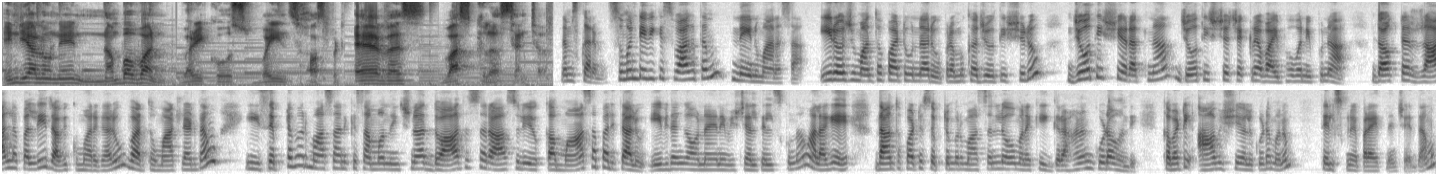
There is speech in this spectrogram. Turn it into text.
ఇండియాలోనే number one varicose veins hospital Avis vascular centre నమస్కారం. సుమన్ టీవీకి స్వాగతం. నేను మానస. ఈ రోజు మనతో పాటు ఉన్నారు ప్రముఖ జ్యోతిష్యుడు జ్యోతిష్య రత్న జ్యోతిష్య చక్ర వైభవ నిపుణ డాక్టర్ రాళ్ళపల్లి రవికుమార్ గారు. వారితో మాట్లాడదాం. ఈ సెప్టెంబర్ మాసానికి సంబంధించిన ద్వాదశ రాసుల యొక్క మాస ఫలితాలు ఏ విధంగా ఉన్నాయనే విషయాలు తెలుసుకుందాం. అలాగే దాంతోపాటు సెప్టెంబర్ మాసంలో మనకి గ్రహణం కూడా ఉంది. కాబట్టి ఆ విషయాలు కూడా మనం తెలుసుకునే ప్రయత్నం చేద్దాము.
